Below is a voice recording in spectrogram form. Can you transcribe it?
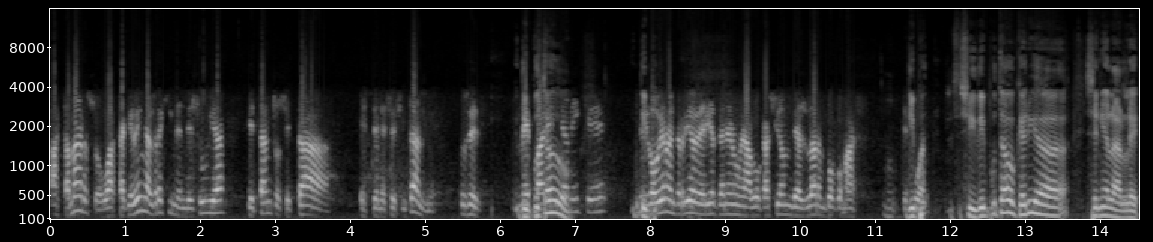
hasta marzo o hasta que venga el régimen de lluvia que tanto se está este, necesitando. Entonces, Me parece a mí que el gobierno de Entre Ríos debería tener una vocación de ayudar un poco más. Sí, diputado, quería señalarle,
